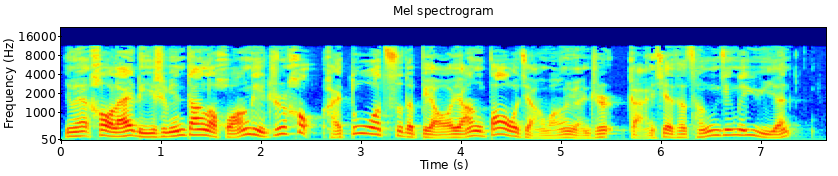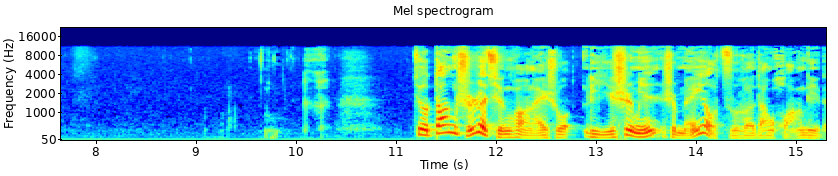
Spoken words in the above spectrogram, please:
因为后来李世民当了皇帝之后，还多次的表扬褒奖王远之，感谢他曾经的预言。就当时的情况来说，李世民是没有资格当皇帝的。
